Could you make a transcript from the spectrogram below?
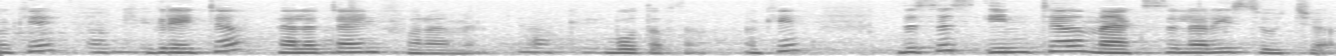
Okay. Okay. Greater palatine foramen. Okay. Both of them. Okay. This is intermaxillary suture.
